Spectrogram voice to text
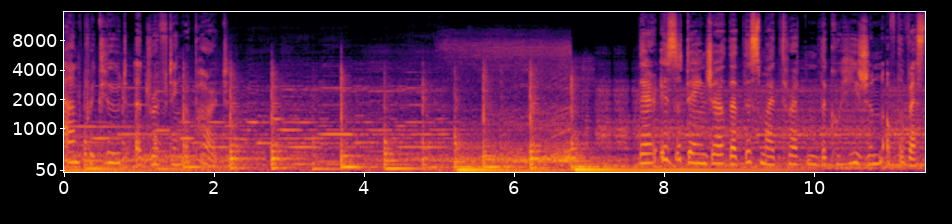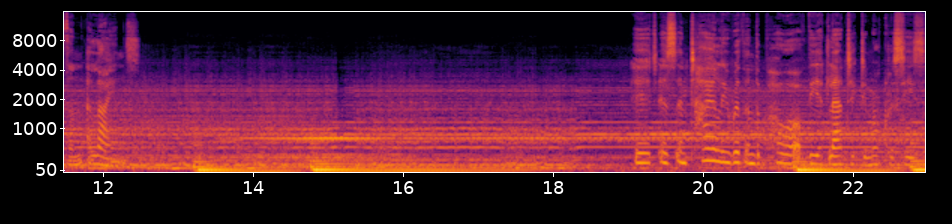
and preclude a drifting apart. There is a danger that this might threaten the cohesion of the Western alliance. It is entirely within the power of the Atlantic democracies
